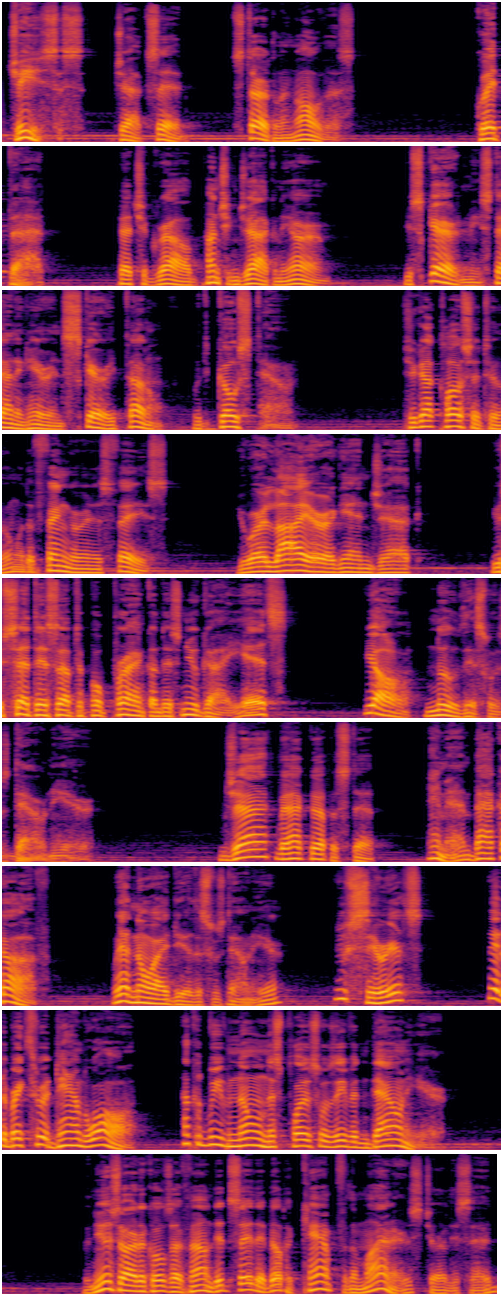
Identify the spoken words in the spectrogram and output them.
Jesus, Jack said, startling all of us. Quit that, Petya growled, punching Jack in the arm. You scared me standing here in Scary Tunnel with Ghost Town. She got closer to him with a finger in his face. You are a liar again, Jack. You set this up to pull prank on this new guy, yes? Y'all knew this was down here. Jack backed up a step. Hey, man, back off. We had no idea this was down here. You serious? We had to break through a damned wall. How could we have known this place was even down here? The news articles I found did say they built a camp for the miners, Charlie said.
